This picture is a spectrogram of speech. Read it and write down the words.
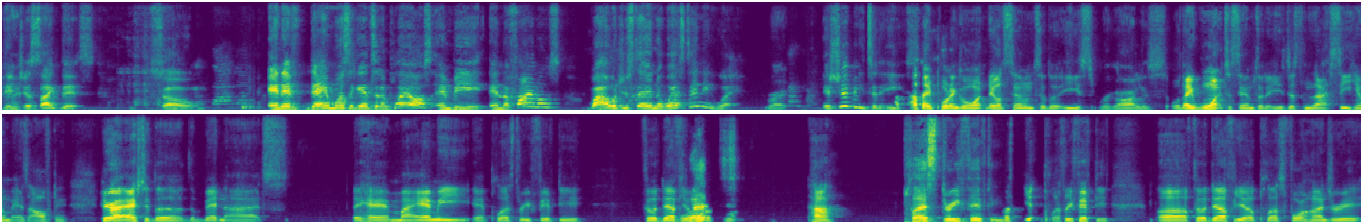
Did just like this. So, and if Dame wants to get into the playoffs and be in the finals, why would you stay in the West anyway? Right. It should be to the East. I think Portland going, they're gonna send him to the East regardless, or they want to send him to the East just to not see him as often. Here are actually the the betting odds they had Miami at plus 350, Philadelphia. What? Plus, huh? Plus 350? Yeah, plus 350. Uh, Philadelphia plus 400,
